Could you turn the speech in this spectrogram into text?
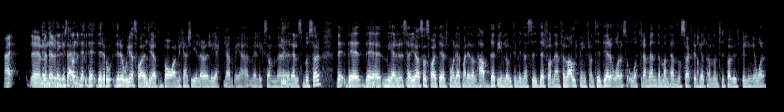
Nej, men jag tänker så här, det, det, det, det, roliga svaret mm. är att barn kanske gillar att leka med, med liksom eh, rälsbussar. Det, mer seriösa svaret är väl förmodligen att man redan hade ett inlogg till mina sidor från en förvaltning från tidigare år och så återanvände man den och sökte en helt annan typ av utbildning i år.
